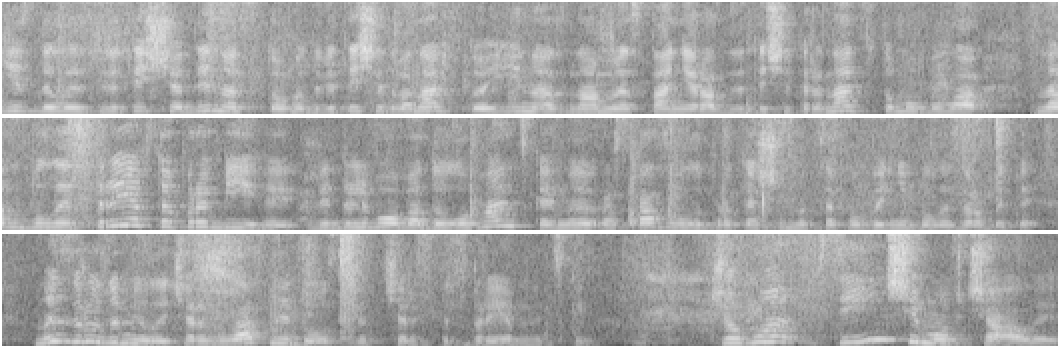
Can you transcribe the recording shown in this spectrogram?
їздили з 2011-го, 2012-го, Інна з нами останній раз в 2013-му була. У нас були три автопробіги від Львова до Луганська, і ми розказували про те, що ми це повинні були зробити. Ми зрозуміли через власний досвід, через підприємницький. Чого всі інші мовчали?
